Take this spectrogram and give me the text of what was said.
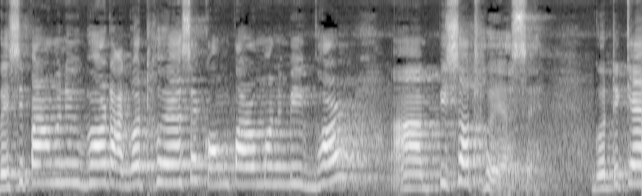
বেছি পাৰমাণৱিক ভৰত আগত হৈ আছে কম পাৰমাণৱিক ভৰ পিছত হৈ আছে। গতিকে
